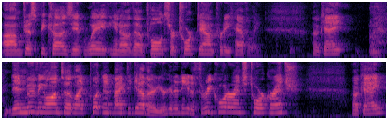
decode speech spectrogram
Um, just because it weigh, you know, the bolts are torqued down pretty heavily. Okay, then moving on to like putting it back together, you're going to need a three quarter inch torque wrench okay?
